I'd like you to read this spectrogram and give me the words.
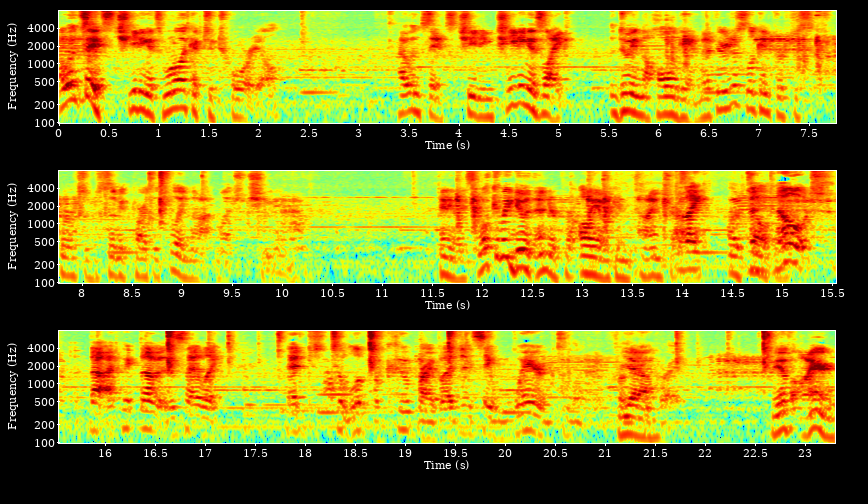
I wouldn't say it's cheating; it's more like a tutorial. I wouldn't say it's cheating. Cheating is like doing the whole game, but if you're just looking for, for specific parts, it's really not much cheating. Anyways, what can we do with Ender Pearl? Oh yeah, we can time travel. Like oh, the teleport. note that I picked up, it said like had to look for cuprite, but it didn't say where to look for Yeah. cuprite. We have iron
